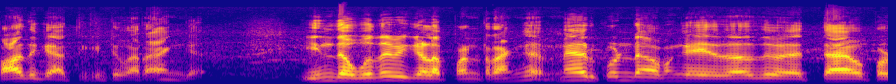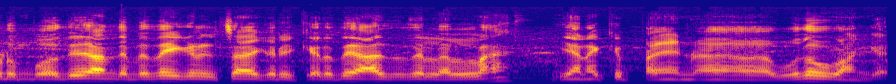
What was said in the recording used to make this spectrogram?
பாதுகாத்துக்கிட்டு வராங்க. இந்த உதவிகளை பண்ணுறாங்க மேற்கொண்டு அவங்க ஏதாவது தேவைப்படும் போது அந்த விதைகள் சேகரிக்கிறது அது இதிலெல்லாம் எனக்கு பயன் உதவுவாங்க.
